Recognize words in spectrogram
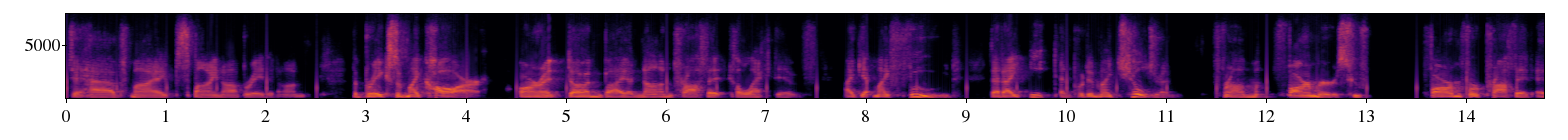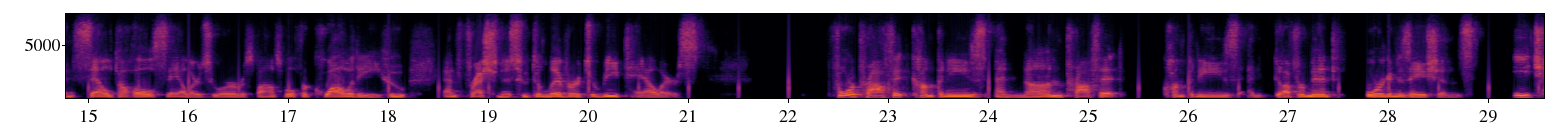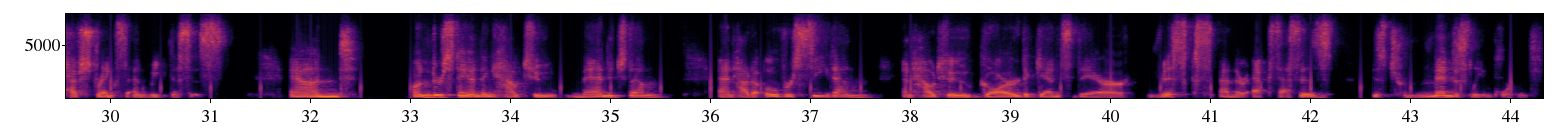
to have my spine operated on, the brakes of my car aren't done by a nonprofit collective. I get my food that I eat and put in my children from farmers who farm for profit and sell to wholesalers who are responsible for quality who and freshness who deliver to retailers for-profit companies and non-profit companies and government organizations each have strengths and weaknesses and understanding how to manage them and how to oversee them and how to guard against their risks and their excesses is tremendously important.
